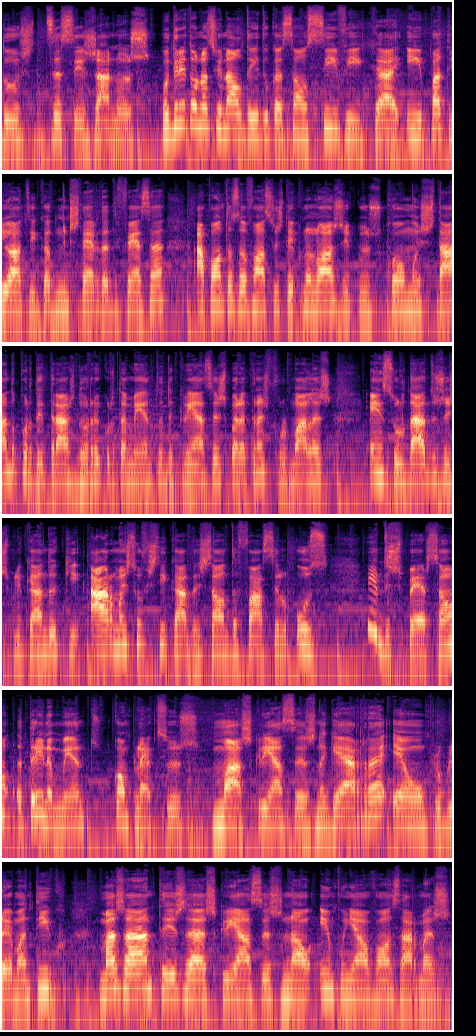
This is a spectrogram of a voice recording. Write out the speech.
dos 16 anos. O Diretor Nacional de Educação Cívica e Patriótica do Ministério da Defesa aponta os avanços tecnológicos como Estado por detrás do recrutamento de crianças para transformá-las em soldados, explicando que armas sofisticadas são de fácil uso e dispersam treinamentos complexos. Mas crianças na guerra é um problema antigo, mas antes as crianças não empunhavam as armas.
